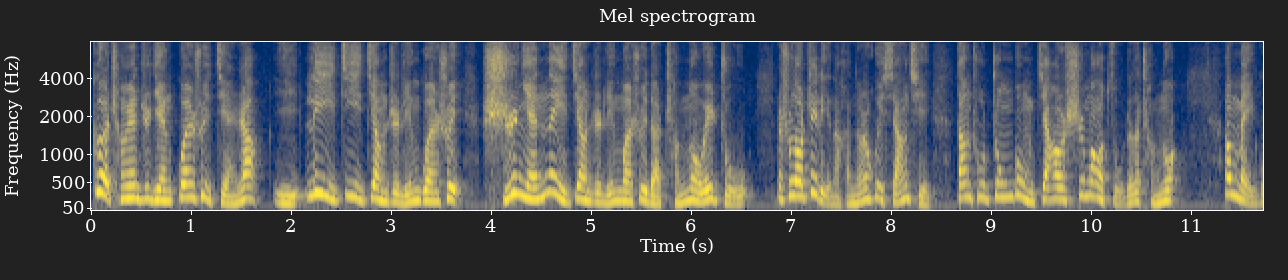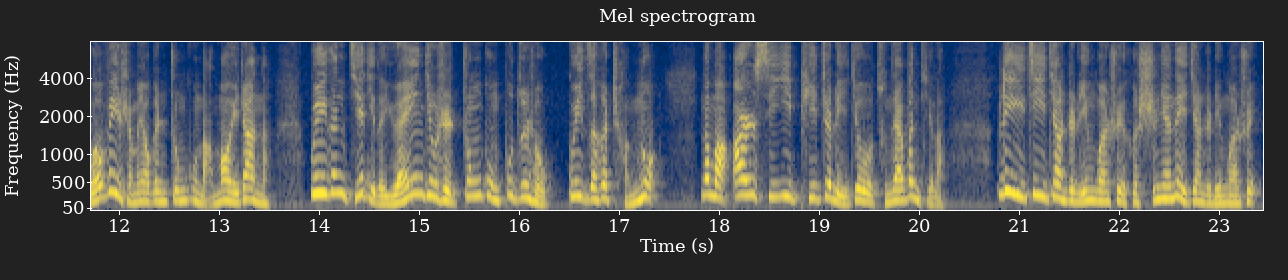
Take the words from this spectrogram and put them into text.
各成员之间关税减让以立即降至零关税、十年内降至零关税的承诺为主。那说到这里呢，很多人会想起当初中共加入世贸组织的承诺。那美国为什么要跟中共打贸易战呢？归根结底的原因就是中共不遵守规则和承诺。那么 RCEP 这里就存在问题了：立即降至零关税和十年内降至零关税。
